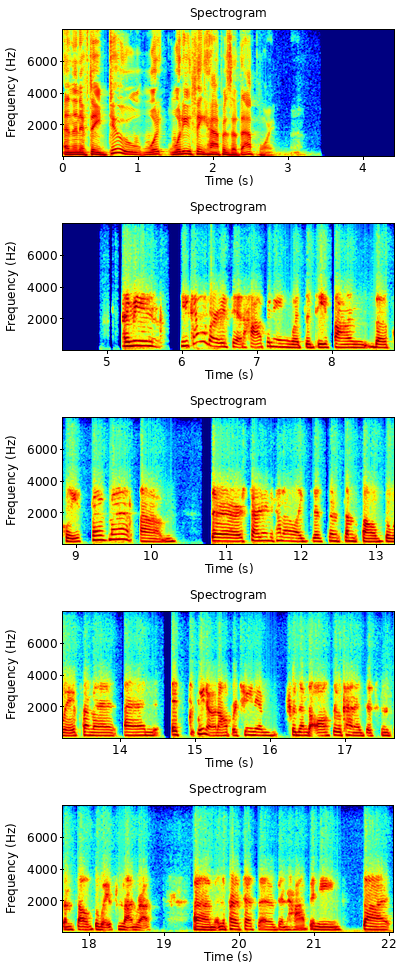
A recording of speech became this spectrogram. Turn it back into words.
And then if they do, what what do you think happens at that point? I mean, you kind of already see it happening with the defund the police movement. Um, they're starting to kind of like distance themselves away from it, and it's you know an opportunity for them to also kind of distance themselves away from the unrest um, and the protests that have been happening. That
